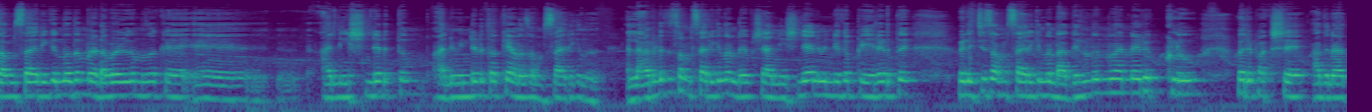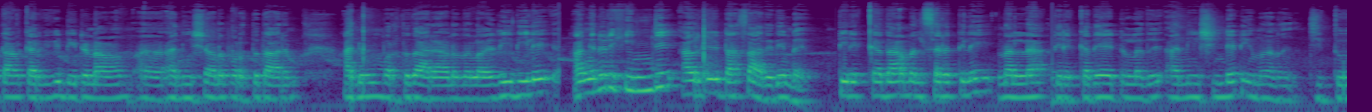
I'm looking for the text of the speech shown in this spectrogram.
സംസാരിക്കുന്നതും ഇടപഴകുന്നതൊക്കെ അനീഷിന്റെ അടുത്തും അനുവിന്റെ അടുത്തൊക്കെയാണ് സംസാരിക്കുന്നത്. എല്ലാവരുടെ അടുത്ത് സംസാരിക്കുന്നുണ്ട് പക്ഷെ അനീഷിന്റെ അനുവിന്റെ ഒക്കെ പേരെടുത്ത് വിളിച്ച് സംസാരിക്കുന്നുണ്ട്. അതിൽ നിന്ന് തന്നെ ഒരു ക്ലൂ ഒരു പക്ഷേ അതിനകത്ത് ആൾക്കാർക്ക് കിട്ടിയിട്ടുണ്ടാവാം. അനീഷാണ് പുറത്ത് താരം. അനുവും പുറത്ത് ആരാണെന്നുള്ള രീതിയിൽ അങ്ങനെ ഒരു ഹിന്റ് അവർക്ക് കിട്ടാൻ സാധ്യതയുണ്ട്. തിരക്കഥാ മത്സരത്തിലെ നല്ല തിരക്കഥയായിട്ടുള്ളത് അനീഷിന്റെ ടീമാണ് ജിത്തു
